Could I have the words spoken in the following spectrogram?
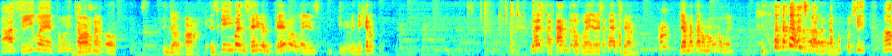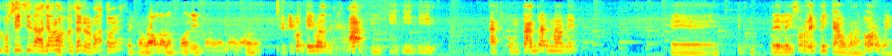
Ah, sí, güey, estuvo bien Estaba hablando. Yo, ah, es que iba en serio el pedo, güey. Dijeron, no es para tanto, güey, se puede pasar. Ah, ya mataron a uno, güey. Ah, no, pues sí, no, pues sí, sí, así hablamos en serio el vato, ¿eh? Se cobraron a la poli, cabrón, no mames. Se dijo que iba. Ah, y, y, y, y adjuntando al mame, eh, le hizo réplica a Obrador, güey.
